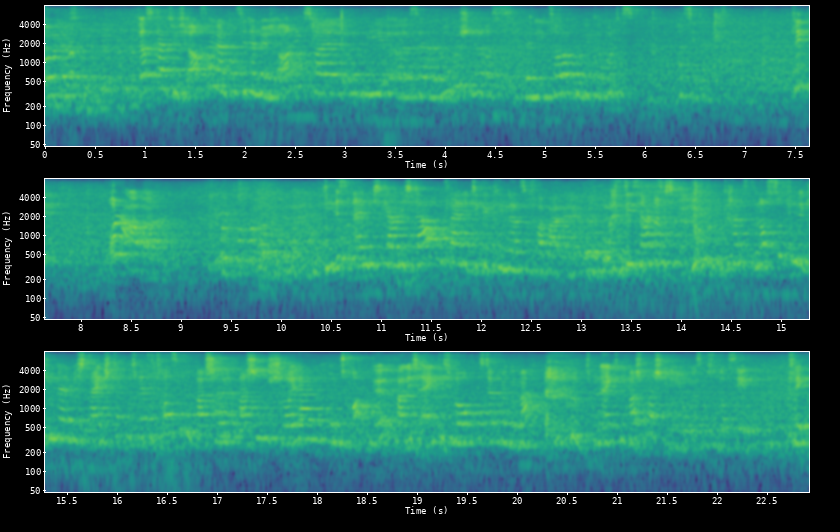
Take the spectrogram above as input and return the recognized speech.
Und das kann natürlich auch sein, dann passiert natürlich auch nichts, weil irgendwie äh, ist ja logisch, ne? Was, wenn die Zauberkugel kaputt ist, passiert nichts. Klick. Oder aber, die ist eigentlich gar nicht da, um kleine dicke Kinder zu verwandeln. Also die sagt sich, Junge, du kannst noch so mich reinstecken, ich werde sie trotzdem waschen, waschen, schleudern und trocknen, weil ich eigentlich überhaupt nicht dafür gemacht bin. Ich bin eigentlich Waschmaschine, Junge, das musst du doch sehen. Klick.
